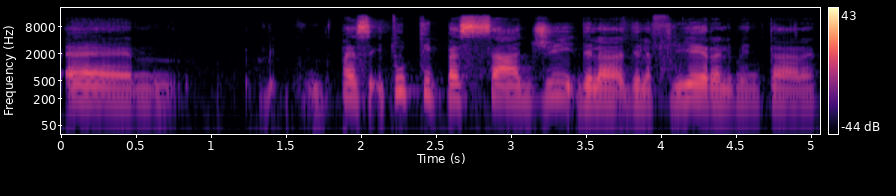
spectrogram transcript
ehm, tutti i passaggi della, della, filiera alimentare.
